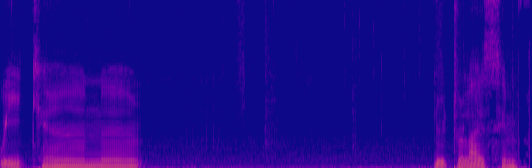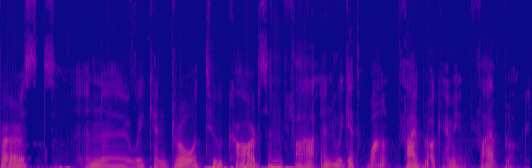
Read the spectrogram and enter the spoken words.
We can uh, neutralize him first and uh, we can draw two cards and five and we get one five block I mean five block.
